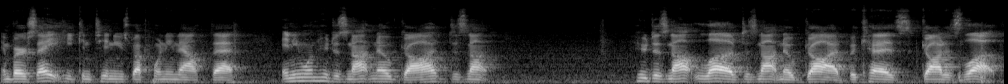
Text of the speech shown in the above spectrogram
in verse 8, he continues by pointing out that anyone who does not know God does not who does not love does not know God because God is love.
